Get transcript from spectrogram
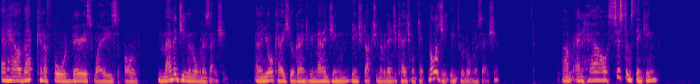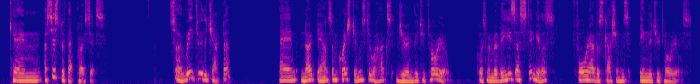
and how that can afford various ways of managing an organization. And in your case, you're going to be managing the introduction of an educational technology into an organization um, and how systems thinking can assist with that process. So read through the chapter and note down some questions to ask during the tutorial. Of course, remember, these are stimulus for our discussions in the tutorials.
